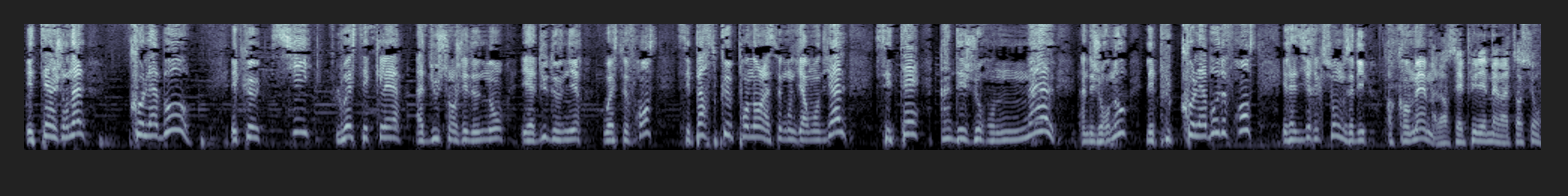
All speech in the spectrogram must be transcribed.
était un journal collabo. Et que si l'Ouest éclair a dû changer de nom et a dû devenir Ouest France, c'est parce que pendant la Seconde Guerre mondiale, c'était un des journaux, un des journaux les plus collabos de France. Et la direction nous a dit, oh quand même. Alors c'est plus les mêmes, attention.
